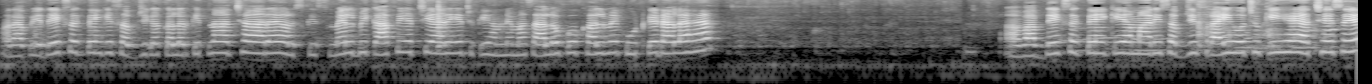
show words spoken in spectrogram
और आप ये देख सकते हैं कि सब्ज़ी का कलर कितना अच्छा आ रहा है और इसकी स्मेल भी काफ़ी अच्छी आ रही है क्योंकि हमने मसालों को खल में कूट के डाला है। अब आप देख सकते हैं कि हमारी सब्ज़ी फ्राई हो चुकी है अच्छे से।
